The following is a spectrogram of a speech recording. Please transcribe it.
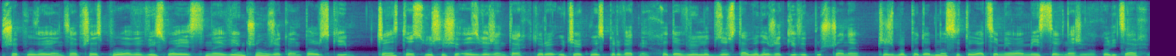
Przepływająca przez Puławy Wisła jest największą rzeką Polski. Często słyszy się o zwierzętach, które uciekły z prywatnych hodowli lub zostały do rzeki wypuszczone. Czyżby podobna sytuacja miała miejsce w naszych okolicach?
